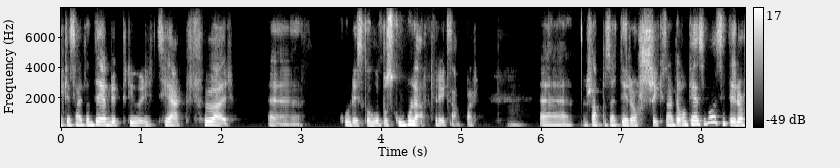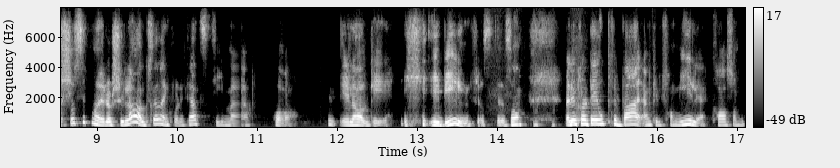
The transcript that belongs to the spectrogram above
ikke sant? At det blir prioritert før eh, hvor de skal gå på skole, f.eks. Mm. Eh, Slippe å sitte i rush. ikke sant? Ok, Så må man sitte i rush, og sitter man i rush i lag, så er det en kvalitetstime på, i lag i, i, bilen, for å si det sånn. Men det er klart det er opp til hver enkelt familie hva som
